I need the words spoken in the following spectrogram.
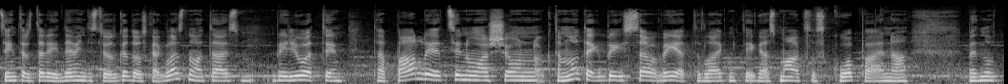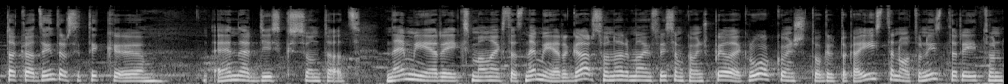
Dzintars darīja 90. gados kā glaznotājs, bija ļoti pārliecinoši, un tam noteikti bija sava vieta laikmatīgās mākslas kopainā. Bet, nu, tā kā Dzintars ir tik enerģisks un tāds nemierīgs, man liekas, tas nemiera gars, un arī man liekas, visam, ka viņš pieliek roku, ka viņš to grib īstenot un izdarīt. Un,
